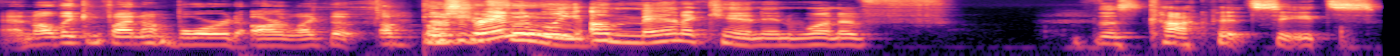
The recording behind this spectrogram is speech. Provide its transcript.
And all they can find on board are like the a bunch There's randomly food. a mannequin in one of the cockpit seats.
